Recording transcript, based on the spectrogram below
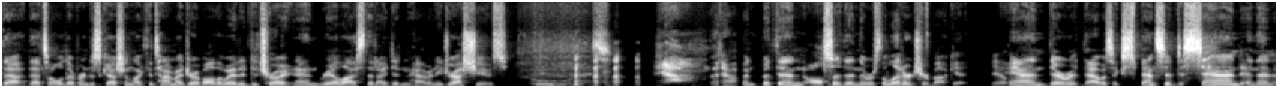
that that's a whole different discussion. Like the time I drove all the way to Detroit and realized that I didn't have any dress shoes. Ooh, nice. Yeah, that happened. But then also then there was the literature bucket. Yep. And there that was expensive to send. And then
